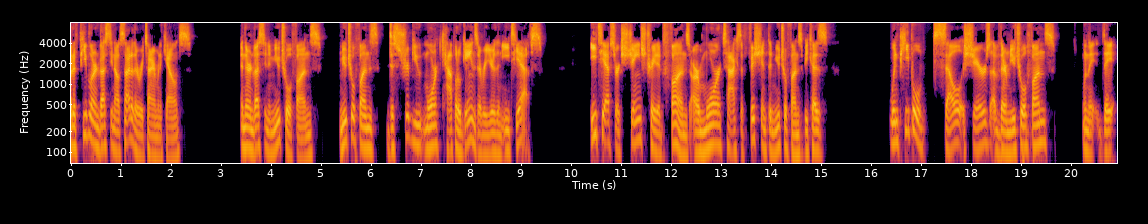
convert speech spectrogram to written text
But if people are investing outside of their retirement accounts and they're investing in mutual funds, mutual funds distribute more capital gains every year than ETFs. ETFs or exchange traded funds are more tax efficient than mutual funds because when people sell shares of their mutual funds, when they, they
